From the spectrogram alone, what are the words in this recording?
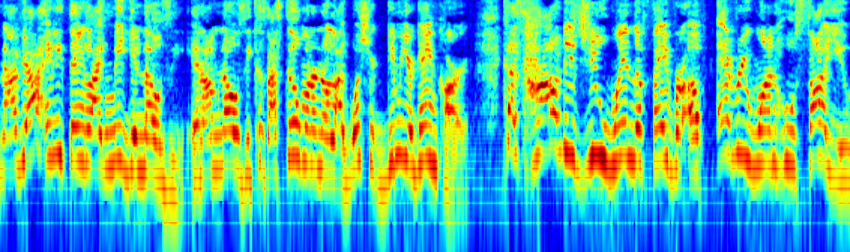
Now, if y'all anything like me, you're nosy, and I'm nosy because I still want to know, like, what's your, give me your game card. Because how did you win the favor of everyone who saw you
